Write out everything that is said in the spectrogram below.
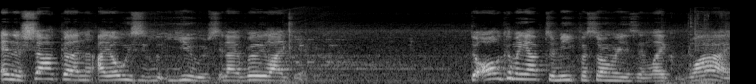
and the shotgun I always use, and I really like it. They're all coming after me for some reason. Like, why?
